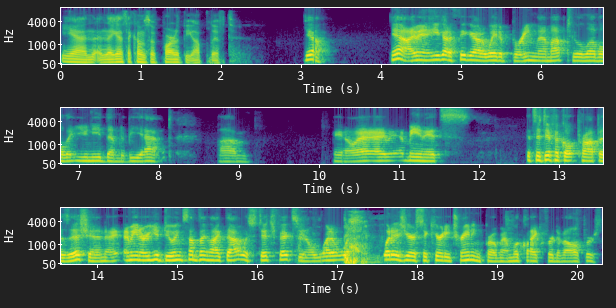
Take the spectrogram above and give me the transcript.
Yeah, and, and I guess that comes with part of the uplift yeah. Yeah. I mean, you got to figure out a way to bring them up to a level that you need them to be at. Um, you know, I, I mean, it's, it's a difficult proposition. I, I, mean, are you doing something like that with Stitch Fix? You know, what, what, what does your security training program look like for developers?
